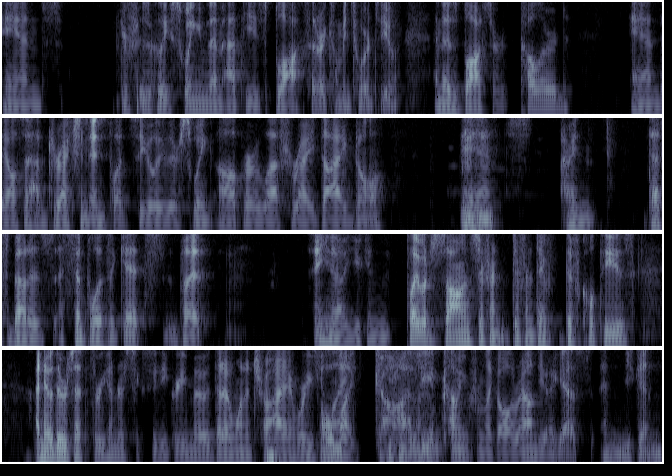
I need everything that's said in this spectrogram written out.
and you're physically swinging them at these blocks that are coming towards you, and those blocks are colored, and they also have direction input, so you'll either swing up or left, right, diagonal, Mhm. and I mean that's about as, as simple as it gets. But you know, you can play a bunch of songs, different different dif- difficulties. I know there's a 360 degree mode that I want to try where you can Oh like my you can see him coming from like all around you, I guess, and you can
